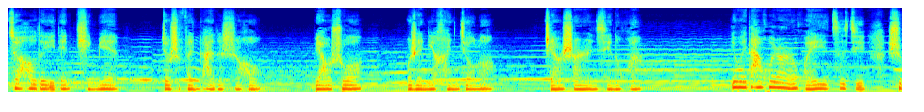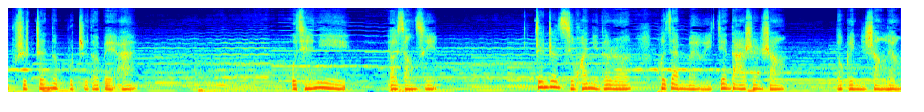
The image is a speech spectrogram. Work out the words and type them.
最后的一点体面，就是分开的时候，不要说“我忍你很久了”这样伤人心的话，因为它会让人怀疑自己是不是真的不值得被爱。我请你要相信。真正喜欢你的人，会在每一件大事上都跟你商量，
